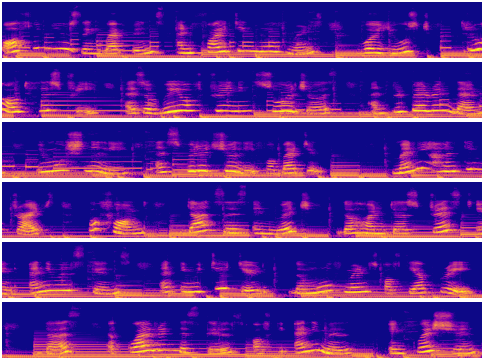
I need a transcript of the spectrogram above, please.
often using weapons and fighting movements, were used throughout history as a way of training soldiers and preparing them emotionally and spiritually for battle. Many hunting tribes performed dances in which the hunters dressed in animal skins and imitated the movements of their prey, thus acquiring the skills of the animal in question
